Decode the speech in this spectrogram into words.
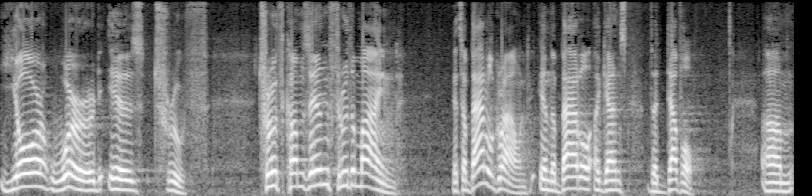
Your word is truth. Truth comes in through the mind. It's a battleground in the battle against the devil. Um,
